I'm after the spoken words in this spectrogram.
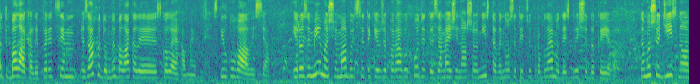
от балакали перед цим заходом. Ми балакали з колегами, спілкувалися і розуміємо, що, мабуть, все-таки вже пора виходити за межі нашого міста, виносити цю проблему десь ближче до Києва. Тому що дійсно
